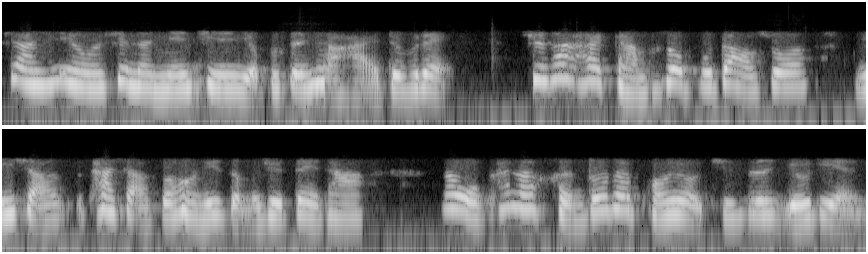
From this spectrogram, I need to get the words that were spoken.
像因为现在年轻人也不生小孩，对不对？所以他还感受不到说你小他小时候你怎么去对他。那我看到很多的朋友其实有点。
